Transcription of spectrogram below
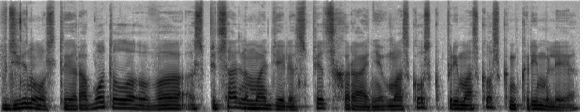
в 90-е работала в специальном отделе, в спецхране в московском, при Московском Кремле.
